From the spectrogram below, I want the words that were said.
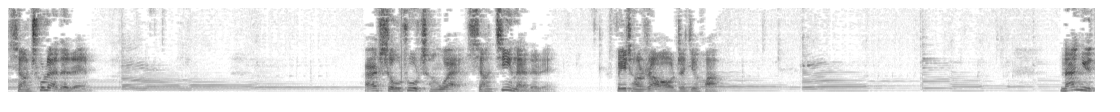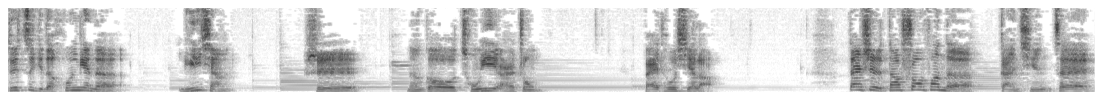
想出来的人。而守住城外想进来的人，非常绕这句话。男女对自己的婚恋的理想是能够从一而终，白头偕老。但是当双方的感情在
